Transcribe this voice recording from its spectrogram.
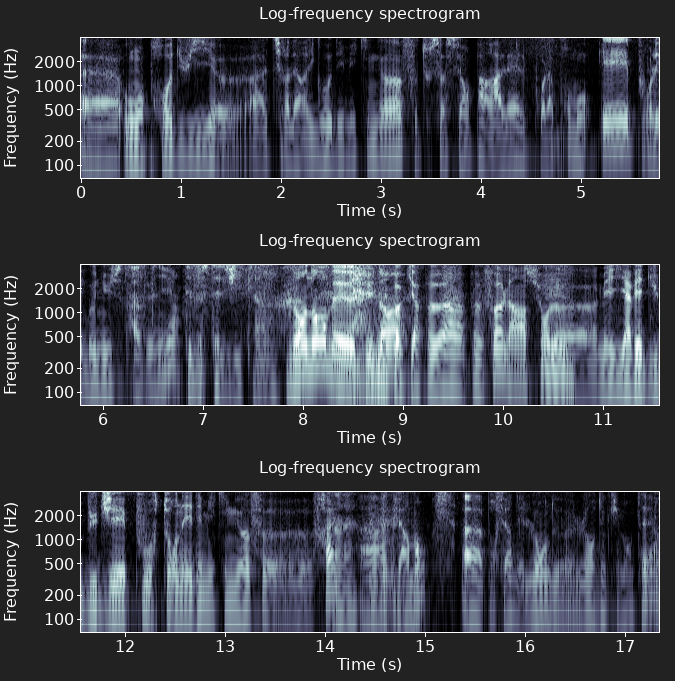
euh, où on produit euh, à tir larigot des making of. Tout ça se fait en parallèle pour la promo et pour les bonus à venir. T'es nostalgique là. hein. Non, non, mais c'est une Non. époque un peu, un peu folle hein, sur Mm. le. Mais il y avait du budget pour tourner des making of euh, frais, Ouais. hein, clairement, euh, pour faire des longs, de- longs documentaires.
